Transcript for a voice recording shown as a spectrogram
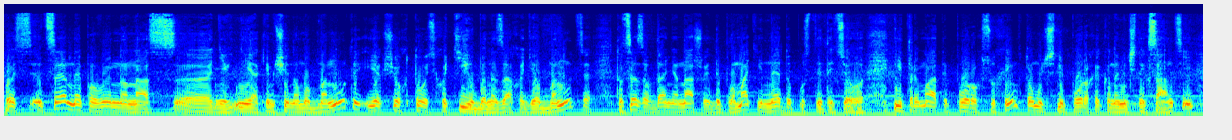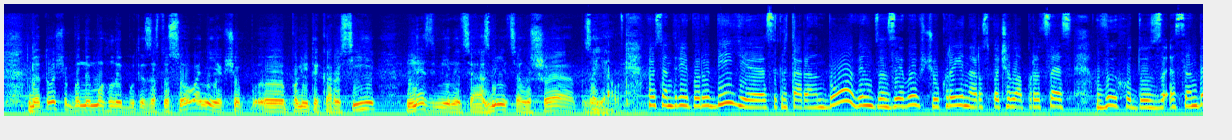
Ось це не повинно нас ніяким чином обманути. І якщо хтось хотів би на заході обманутися, то це завдання нашої дипломатії не допустити цього і тримати порох сухим, в тому числі порох економічних санкцій, для того, щоб вони могли бути застосовані, якщо е, політика Росії не зміниться, а зміниться лише заява. Ось Андрій Порубій, е, секретар НБО, він заявив, що Україна розпочала процес виходу з СНД.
